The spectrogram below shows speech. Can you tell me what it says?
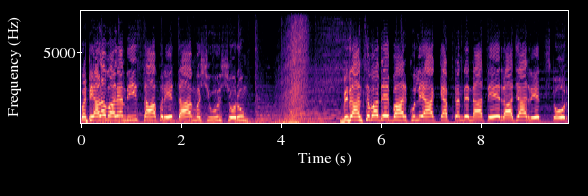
ਪਟਿਆਲਾ ਵਾਲਿਆਂ ਦੀ ਸਾਫ਼ ਰੇਤ ਦਾ ਮਸ਼ਹੂਰ ਸ਼ੋਰੂਮ। ਵਿਧਾਨ ਸਭਾ ਦੇ ਬਾਹਰ ਖੁੱਲਿਆ ਕੈਪਟਨ ਦੇ ਨਾਂ ਤੇ ਰਾਜਾ ਰੇਤ ਸਟੋਰ।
